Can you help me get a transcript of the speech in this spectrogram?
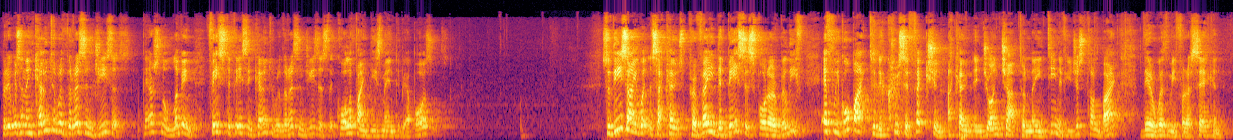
But it was an encounter with the risen Jesus personal, living, face to face encounter with the risen Jesus that qualified these men to be apostles. So these eyewitness accounts provide the basis for our belief. If we go back to the crucifixion account in John chapter 19, if you just turn back there with me for a second.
